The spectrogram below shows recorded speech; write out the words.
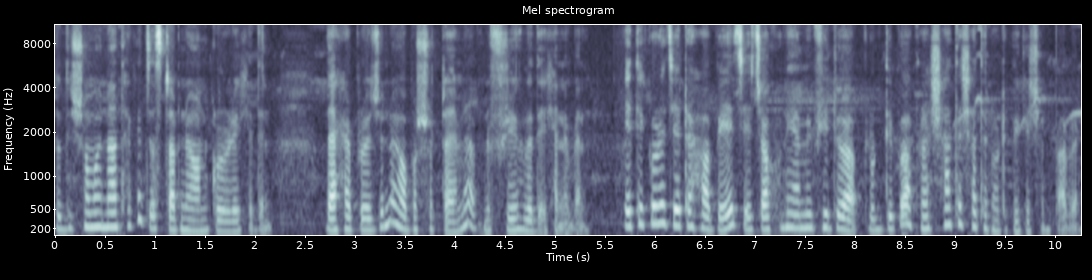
যদি সময় না থাকে জাস্ট আপনি অন করে রেখে দিন। দেখার প্রয়োজনে অবসর টাইমে আপনি ফ্রি হলে দেখে নেবেন। এতে করে যেটা হবে যে যখনই আমি ভিডিও আপলোড দিব, আপনার সাথে সাথে নোটিফিকেশান পাবেন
